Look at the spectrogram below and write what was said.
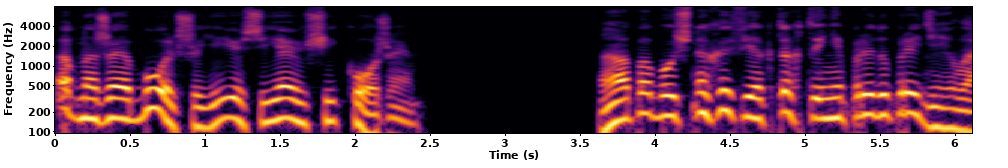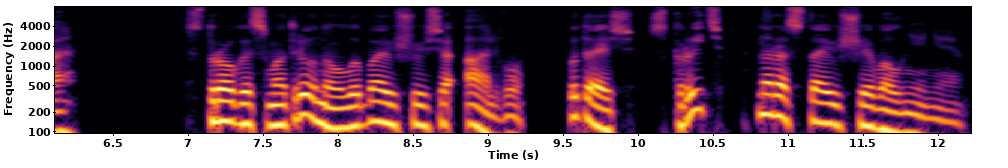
обнажая больше ее сияющей кожи. «О побочных эффектах ты не предупредила». Строго смотрю на улыбающуюся Альву, пытаясь скрыть нарастающее волнение.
